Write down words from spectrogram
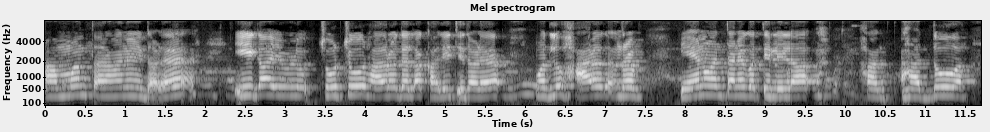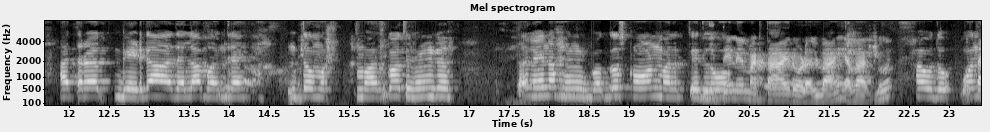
ಅಮ್ಮನ ಥರನೇ ಇದ್ದಾಳೆ. ಈಗ ಇವಳು ಚೂರು ಚೂರು ಹಾರೋದೆಲ್ಲ ಕಲಿತಿದ್ದಾಳೆ. ಮೊದಲು ಹಾರೋದಂದ್ರೆ ಏನು ಅಂತಾನೆ ಗೊತ್ತಿರಲಿಲ್ಲ. ಹದ್ದು ಆ ಥರ ಗಿಡ್ಗ ಅದೆಲ್ಲ ಬಂದರೆ ಇದು ಮಲ್ಕೋತ ಹಿಂಗೆ? ತಲೆನ ಹಿಂಗೆ ಬಗ್ಗಿಸ್ಕೊಂಡು ಮಲಗ್ತಿದ್ಲು. ಮಾಡ್ತಾ ಇರೋಳಲ್ವಾ ಯಾವಾಗಲೂ? ಹೌದು. ಒಂದು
